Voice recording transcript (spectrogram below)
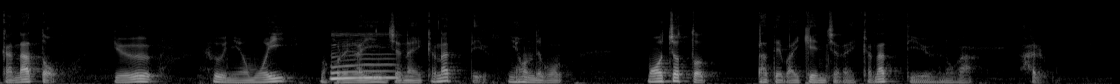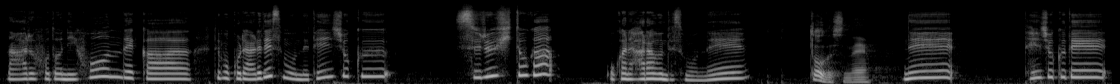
かなというふうに思い、まあ、これがいいんじゃないかなっていう日本でももうちょっと経てばいけんじゃないかなっていうのがある。なるほど。日本でかでもこれあれですもんね。転職する人がお金払うんですもんね。そうですね。ね。え転職で。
